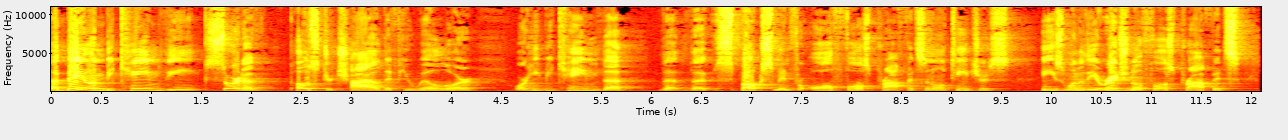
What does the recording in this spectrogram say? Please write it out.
Uh, Balaam became the sort of poster child, if you will, or, or he became the, the, the spokesman for all false prophets and all teachers. He's one of the original false prophets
